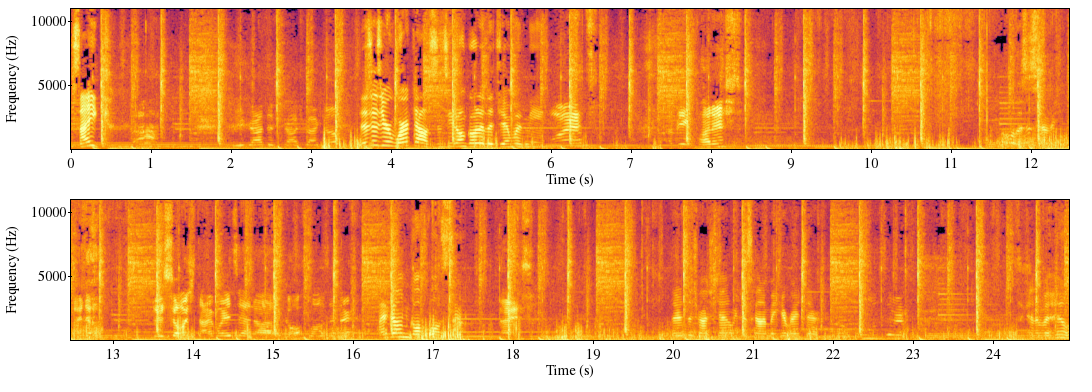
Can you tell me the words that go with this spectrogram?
Psych grab this trash back up? This is your workout since you don't go to the gym with me. What? I'm being punished? Oh, this is heavy. I know. There's so much dive weights and uh, golf balls in there. I found golf balls too. Nice. There's the trash can. We just gotta make it right there. It's kind of a hill.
